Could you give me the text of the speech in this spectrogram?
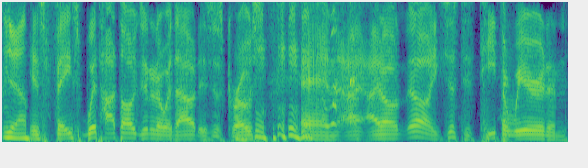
Yeah. His face with hot dogs in it or without is just gross, and I, I don't know. He's just his teeth are weird, and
